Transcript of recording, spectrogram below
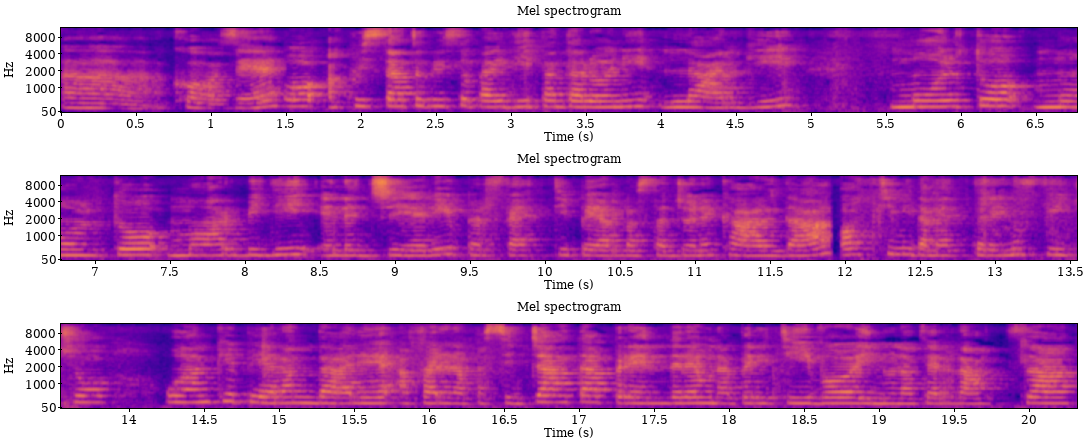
uh, cose. Ho acquistato questo paio di pantaloni larghi molto molto morbidi e leggeri perfetti per la stagione calda ottimi da mettere in ufficio o anche per andare a fare una passeggiata prendere un aperitivo in una terrazza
